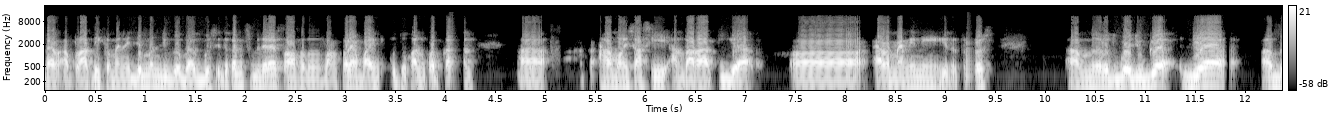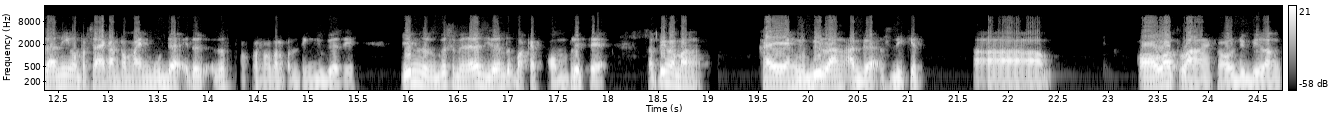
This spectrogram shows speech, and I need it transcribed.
pelatih ke manajemen juga bagus. Itu kan sebenarnya salah satu faktor yang paling dibutuhkan klub kan Uh, harmonisasi antara tiga uh, elemen ini gitu. Terus uh, menurut gue juga dia uh, berani mempercayakan pemain muda itu itu faktor-faktor penting juga sih. Jadi menurut gue sebenarnya Zidane tuh paket komplit ya. Tapi memang kayak yang lu bilang agak sedikit uh, kolot lah kalau dibilang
